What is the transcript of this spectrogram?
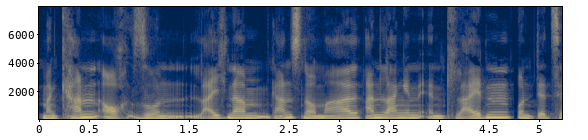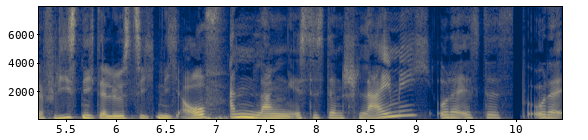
Man kann auch so einen Leichnam ganz normal anlangen, entkleiden und der zerfließt nicht, der löst sich nicht auf. Anlangen, ist es denn schleimig oder ist es oder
